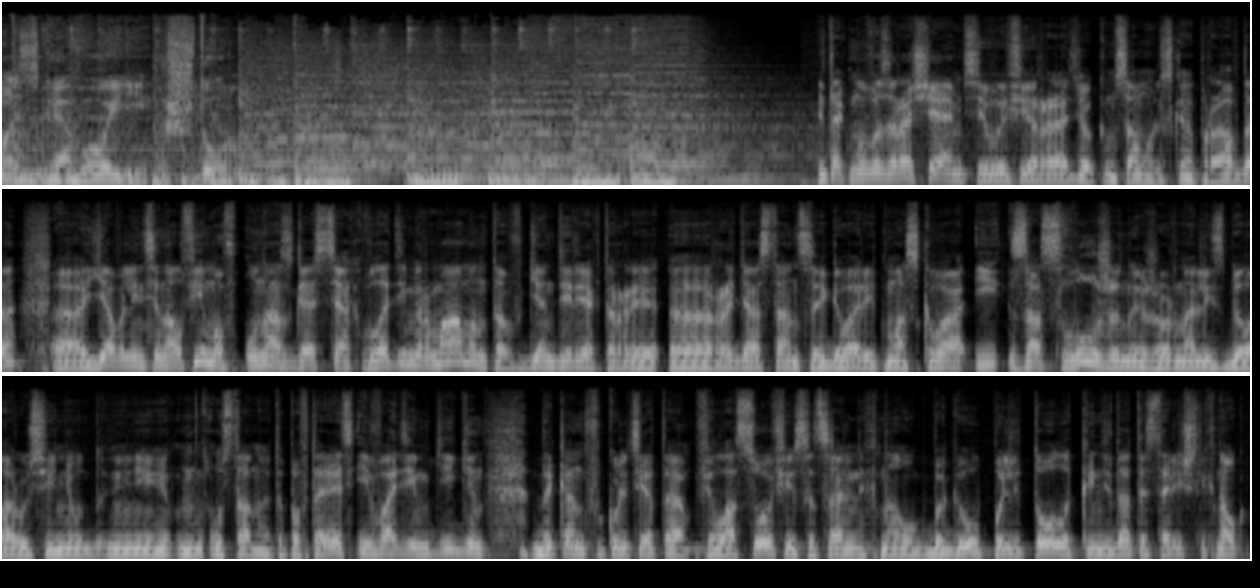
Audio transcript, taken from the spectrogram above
Мозговой штурм. Итак, мы возвращаемся в эфир радио «Комсомольская правда». Э, я Валентин Алфимов. У нас в гостях Владимир Мамонтов, гендиректор э, радиостанции «Говорит Москва» и заслуженный журналист Беларуси, не, не устану это повторять, и Вадим Гигин, декан факультета философии и социальных наук БГУ, политолог, кандидат исторических наук.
